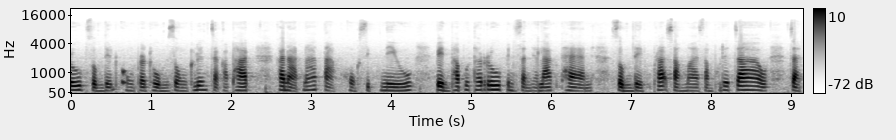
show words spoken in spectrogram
รูปสมเด็จองค์ประถมทรงเครื่องจักรพรรดิขนาดหน้าตัก 60 นิ้ว เป็นพระพุทธรูปเป็นสัญลักษณ์แทน สมเด็จพระสัมมาสัมพุทธเจ้า จัด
